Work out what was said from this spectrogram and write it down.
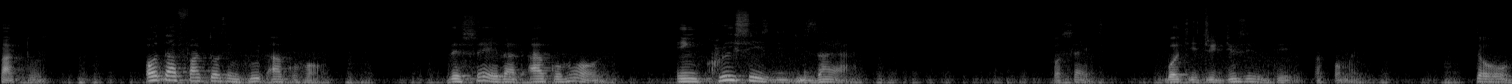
factors. Other factors include alcohol. They say that alcohol increases the desire for sex, but it reduces the performance. So,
